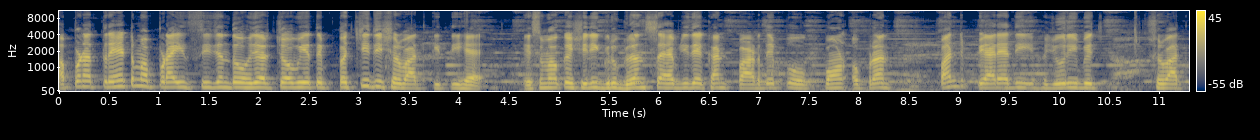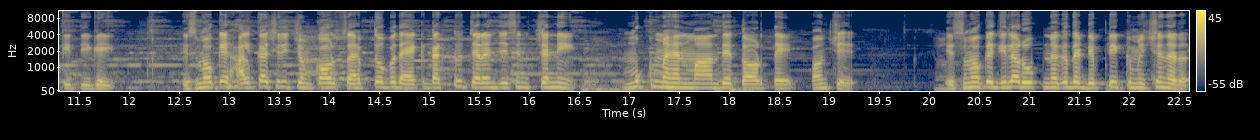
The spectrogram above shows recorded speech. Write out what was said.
ਆਪਣਾ 63ਵਾਂ ਪੜਾਈ ਸੀਜ਼ਨ 2024 ਅਤੇ 25 ਦੀ ਸ਼ੁਰੂਆਤ ਕੀਤੀ ਹੈ। ਇਸ ਮੌਕੇ ਸ੍ਰੀ ਗੁਰੂ ਗ੍ਰੰਥ ਸਾਹਿਬ ਜੀ ਦੇ ਅਖੰਡ ਪਾਠ ਦੇ ਭੋਗ ਪਾਉਣ ਉਪਰੰਤ ਪੰਜ ਪਿਆਰਿਆਂ ਦੀ ਹਜ਼ੂਰੀ ਵਿੱਚ ਸ਼ੁਰੂਆਤ ਕੀਤੀ ਗਈ। ਇਸ ਮੌਕੇ ਹਲਕਾ ਸ੍ਰੀ ਚਮਕੌਰ ਸਾਹਿਬ ਤੋਂ ਵਿਧਾਇਕ ਡਾਕਟਰ ਚਰਨਜੀਤ ਸਿੰਘ ਚੰਨੀ ਮੁੱਖ ਮਹਿਮਾਨ ਦੇ ਤੌਰ ਤੇ ਪਹੁੰਚੇ। ਇਸ ਮੌਕੇ ਜ਼ਿਲ੍ਹਾ ਰੂਪਨਗਰ ਦੇ ਡਿਪਟੀ ਕਮਿਸ਼ਨਰ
